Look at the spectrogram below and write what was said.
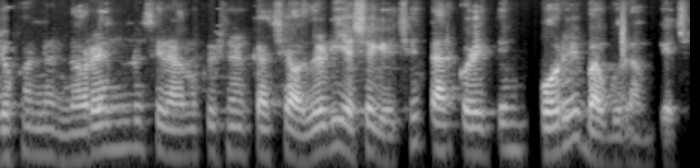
যখন নরেন্দ্র শ্রীরামকৃষ্ণের কাছে অলরেডি এসে গেছে, তার কয়েকদিন পরে বাবুরাম গেছে।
